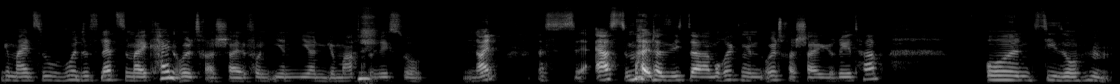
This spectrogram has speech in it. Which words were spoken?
gemeint, so wurde das letzte Mal kein Ultraschall von ihren Nieren gemacht. Und ich so, nein, das ist das erste Mal, dass ich da am Rücken ein Ultraschallgerät habe und sie so, hm,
